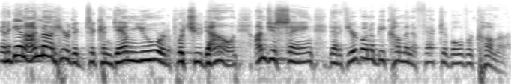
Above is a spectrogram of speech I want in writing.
And again, I'm not here to, to condemn you or to put you down. I'm just saying that if you're going to become an effective overcomer,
